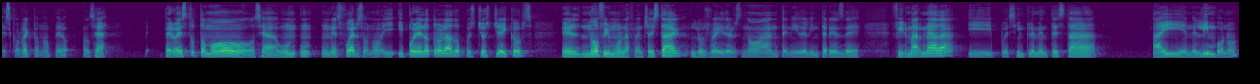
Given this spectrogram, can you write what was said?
Es correcto, ¿no? Pero, o sea, pero esto tomó, o sea, un, esfuerzo, ¿no? Y, y, por el otro lado, pues Josh Jacobs, él no firmó la franchise tag, los Raiders no han tenido el interés de firmar nada y pues simplemente está ahí en el limbo, ¿no?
